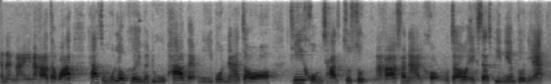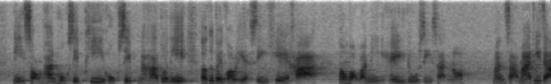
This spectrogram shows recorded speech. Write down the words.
ขนาดไหนนะคะ แต่ว่าถ้าสมมุติเราเคยมาดูภาพแบบนี้บนหน้าจอที่คมชัดสุดๆนะคะ ขนาดของเจ้า XS Premium ตัวนี้นี่ 2060p 60 นะคะ ตัวนี้ก็คือเป็นความละเอียด 4K ค่ะ ต้องบอกว่านี่ให้ดูสีสันเนาะมันสามารถที่จะ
